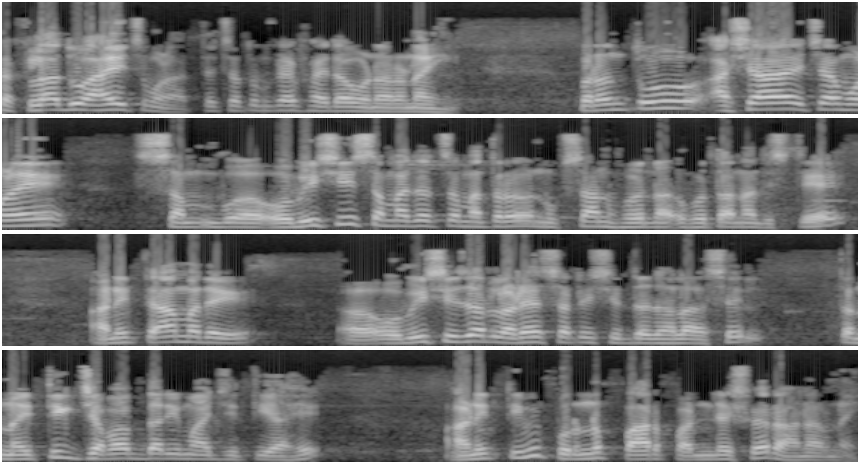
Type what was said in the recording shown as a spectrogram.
तकलादू आहेच मुळात त्याच्यातून काही फायदा होणार नाही. परंतु अशा याच्यामुळे सम ओबीसी समाजाचं मात्र नुकसान होना होताना दिसते आणि त्यामध्ये ओबीसी जर लढ्यासाठी सिद्ध झाला असेल तर नैतिक जबाबदारी माझी ती आहे. आणि ती मी पूर्ण पार पाडल्याशिवाय राहणार नाही.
